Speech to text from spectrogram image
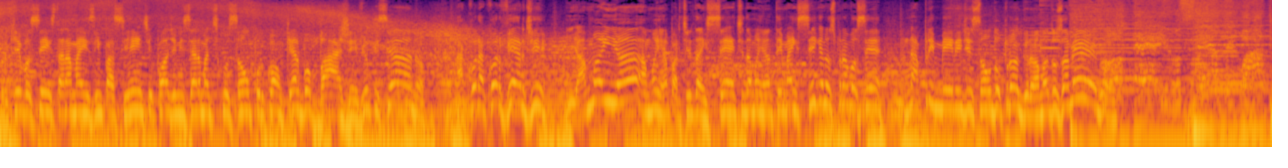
porque você estará mais impaciente e pode iniciar uma discussão por qualquer bobagem, viu, Pisciano? A cor a cor verde. E amanhã, amanhã a partir das 7 da manhã tem mais signos pra você na primeira edição do programa dos amigos. Rodeio 104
